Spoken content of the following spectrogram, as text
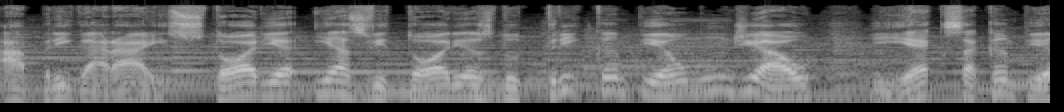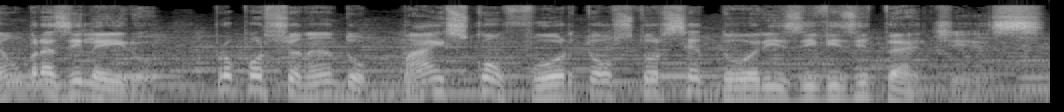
abrigará a história e as vitórias do tricampeão mundial e hexacampeão brasileiro, proporcionando mais conforto aos torcedores e visitantes.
